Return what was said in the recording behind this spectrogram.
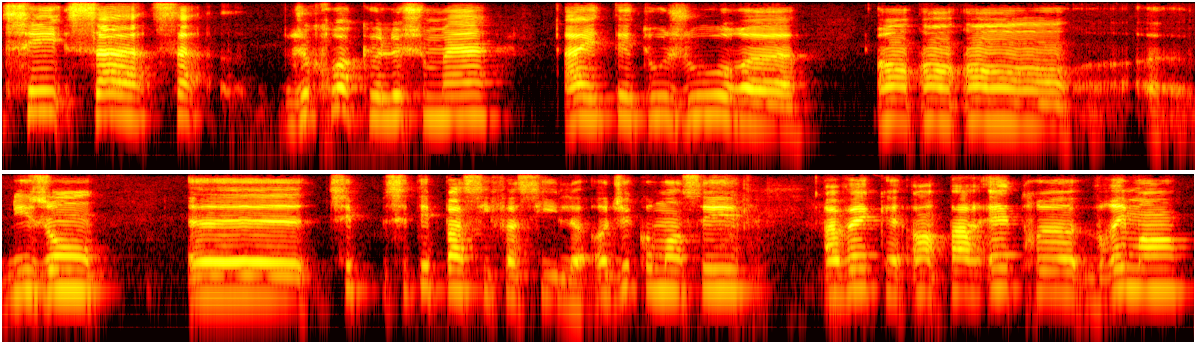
c'est ça, ça. Je crois que le chemin a été toujours euh, en, en, en euh, disons, c'était pas si facile. J'ai commencé avec par être vraiment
